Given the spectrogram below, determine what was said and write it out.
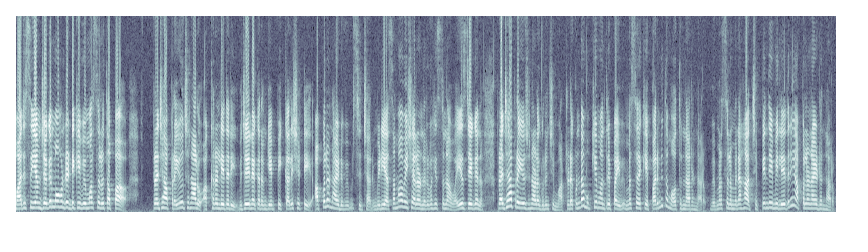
మాజీ సీఎం జగన్మోహన్ రెడ్డికి విమర్శలు తప్ప ప్రజా ప్రయోజనాలు అక్కరలేదని విజయనగరం ఎంపీ కలిశెట్టి అప్పలనాయుడు విమర్శించారు. మీడియా సమావేశాలు నిర్వహిస్తున్న వైఎస్ జగన్ ప్రజా ప్రయోజనాల గురించి మాట్లాడకుండా ముఖ్యమంత్రిపై విమర్శలకే పరిమితం అవుతున్నారన్నారు. విమర్శలు మినహా చెప్పిందేమీ లేదని అప్పలనాయుడు అన్నారు.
